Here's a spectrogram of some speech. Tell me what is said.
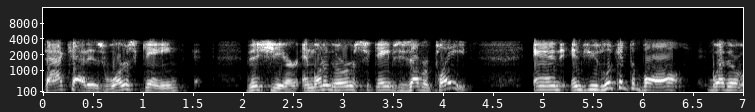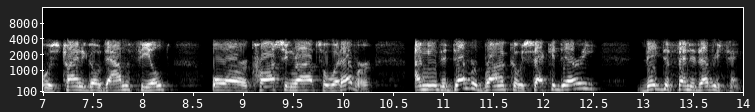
Dak had his worst game this year and one of the worst games he's ever played. And if you look at the ball, whether it was trying to go down the field or crossing routes or whatever, I mean, the Denver Broncos secondary, they defended everything.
